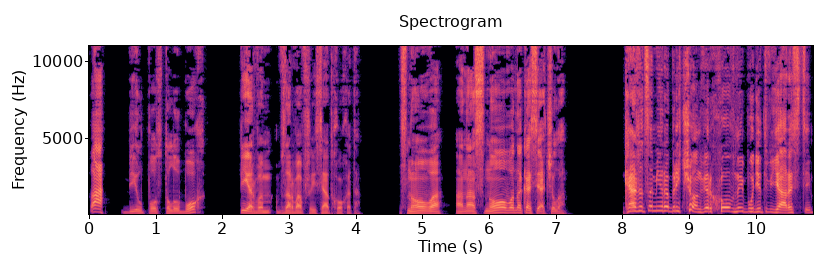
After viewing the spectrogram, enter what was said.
ха Бил по столу бог, первым взорвавшийся от хохота. Снова она снова накосячила. «Кажется, мир обречен, Верховный будет в ярости.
